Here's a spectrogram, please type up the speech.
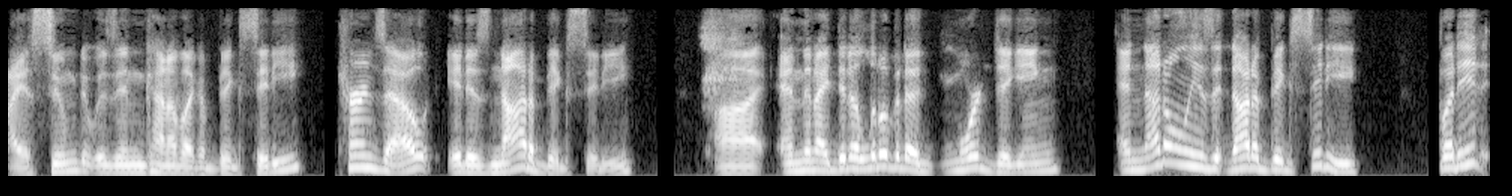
I assumed it was in kind of like a big city. Turns out it is not a big city. Uh, and then I did a little bit of more digging, and not only is it not a big city, but it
